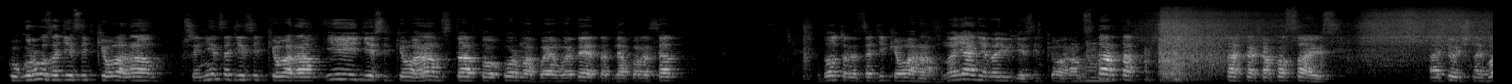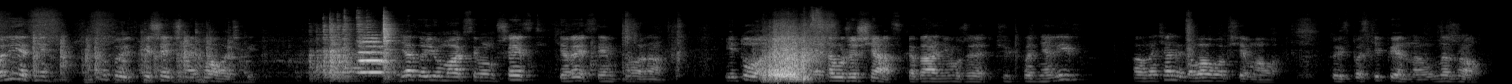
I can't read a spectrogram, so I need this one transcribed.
кукуруза 10 килограмм, пшеница 10 килограмм и 10 килограмм стартового корма БМВД. Это для поросят до 30 килограмм. Но я не даю 10 килограмм старта, так как опасаюсь отечной болезни, ну то есть кишечной палочки. Я даю максимум 6-7 килограмм. И то, это уже сейчас, когда они уже чуть поднялись, а вначале давал вообще мало. То есть постепенно умножал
